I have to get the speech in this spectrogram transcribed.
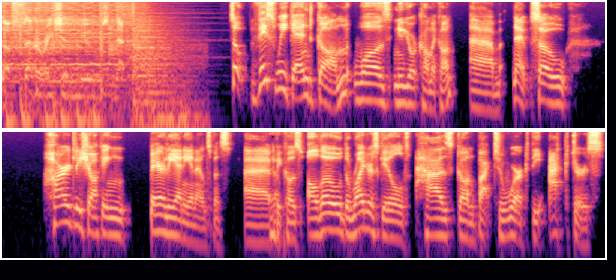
the Federation News Network. So this weekend gone was New York Comic Con. Um, now, so hardly shocking, barely any announcements. Uh, yep. Because although the Writers Guild has gone back to work, the Actors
